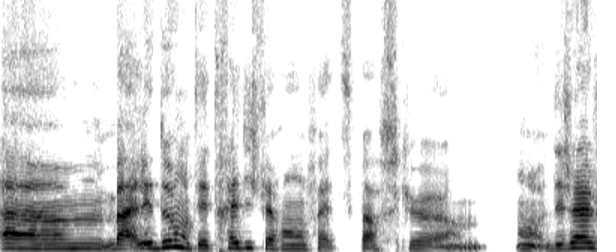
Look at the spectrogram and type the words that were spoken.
Bah, Les deux ont été très différents en fait, parce que déjà, il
